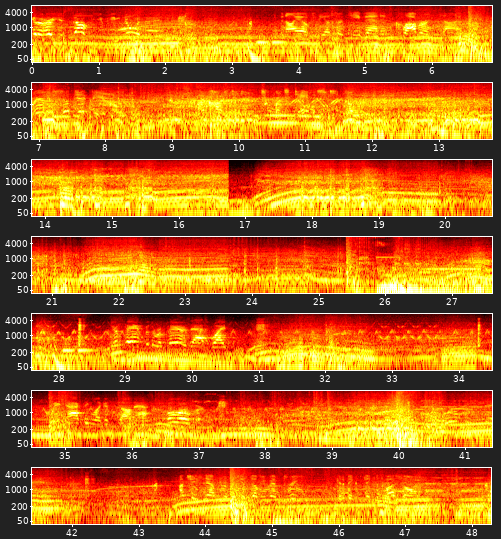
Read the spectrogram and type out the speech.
gonna hurt yourself if you keep doing that. Keep an eye out for the SRT van. It's clobbering time. Ramming subject vehicle. My car's taking too much damage to keep going. Like a dumbass. Pull over. I'm chasing after a BMW M3. Gonna make him take the bus home.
